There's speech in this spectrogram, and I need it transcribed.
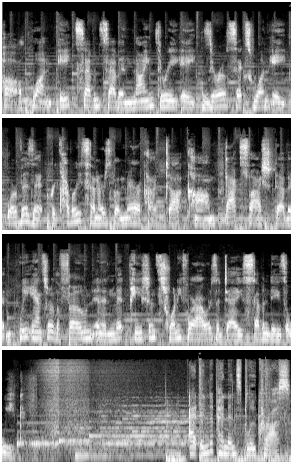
Call 1 877 938 0618 or visit recoverycentersofamerica.com backslash Devon. We answer the phone and admit patients 24 hours a day, seven days a week. At Independence Blue Cross,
